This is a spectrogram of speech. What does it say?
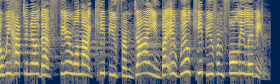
But we have to know that fear will not keep you from dying, but it will keep you from fully living.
